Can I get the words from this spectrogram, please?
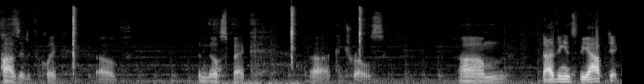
positive click of the mil-spec uh, controls. Um, diving into the optic.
